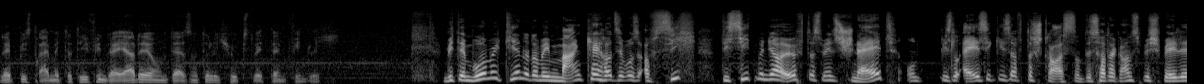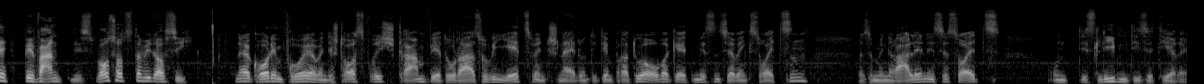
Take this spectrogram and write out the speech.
lebt bis drei Meter tief in der Erde und der ist natürlich höchst wetterempfindlich. Mit den Murmeltieren oder mit dem Mankai hat es ja was auf sich. Die sieht man ja öfters, wenn es schneit und ein bisschen eisig ist auf der Straße. Und das hat eine ganz spezielle Bewandtnis. Was hat es damit auf sich? Naja, gerade im Frühjahr, wenn die Straße frisch kram wird oder auch so wie jetzt, wenn es schneit und die Temperatur runtergeht, müssen sie ein wenig salzen. Also Mineralien ist ja Salz und das lieben diese Tiere.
